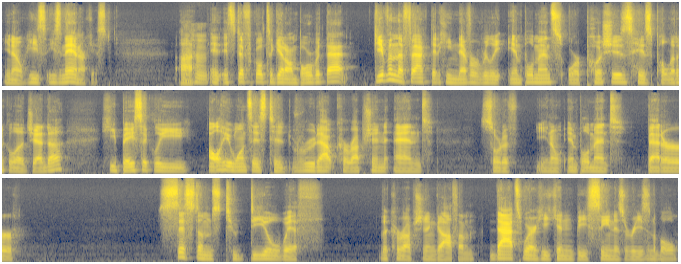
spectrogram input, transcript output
You know he's he's an anarchist. Uh, it, it's difficult to get on board with that. Given the fact that he never really implements or pushes his political agenda he basically all he wants is to root out corruption and sort of you know implement better systems to deal with the corruption in Gotham. That's where he can be seen as reasonable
